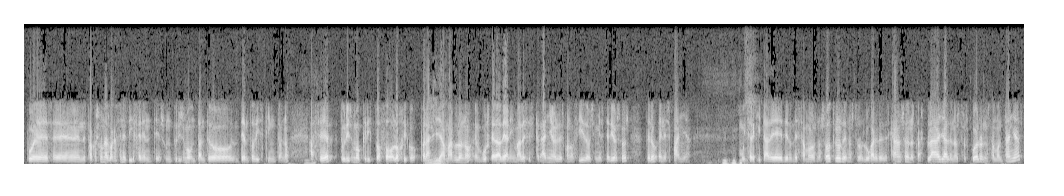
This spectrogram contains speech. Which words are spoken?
pues en esta ocasión unas vacaciones diferentes, un turismo un tanto un tanto distinto, ¿no? Hacer turismo criptozoológico, por así llamarlo, ¿no? En búsqueda de animales extraños, desconocidos y misteriosos, pero en España, muy cerquita de, de donde estamos nosotros, de nuestros lugares de descanso, de nuestras playas, de nuestros pueblos, de nuestras montañas,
